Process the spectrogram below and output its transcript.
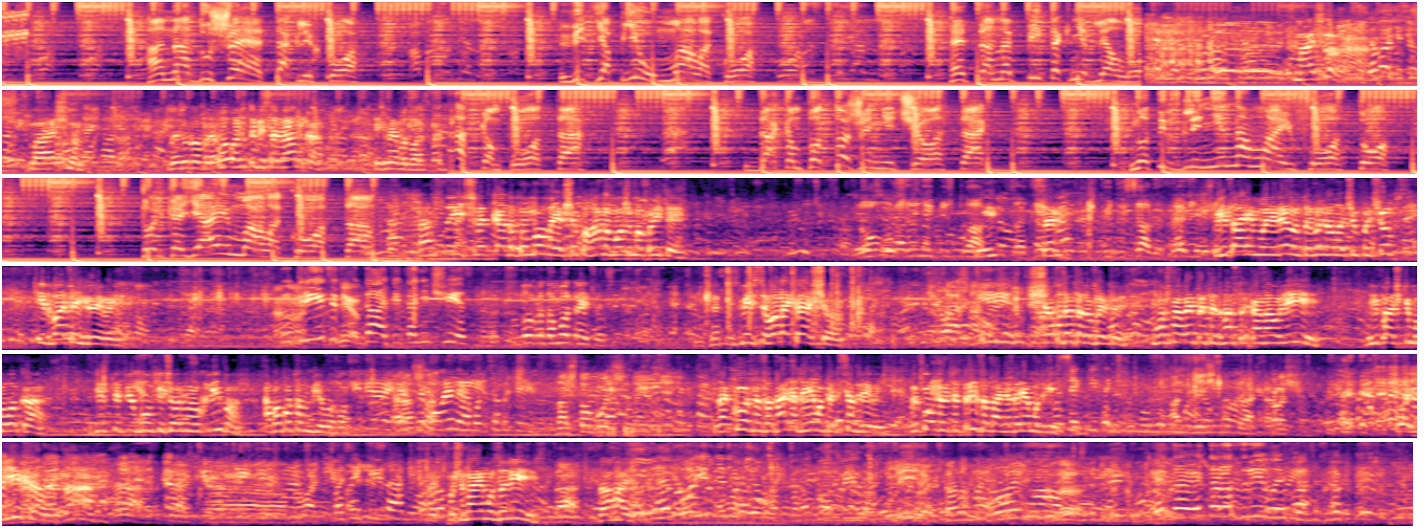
А на душе так легко. Ведь я пью молоко. Это напиток не для лох. Смачно? Смачно. Дуже добре. О, ось тобі серветка. Візьми, будь ласка. от компота Да, компот тоже ничего так Но ты взгляни на мои фото Только я и молоко там Там стоїть швидка допомога, якщо погано можемо пройти. Но уже не Ні. бесплатно. Це... Затем 50 гривен. Вітаємо Ірину, ти виграла чупа-чупс і 20 гривень. Ну 30 дать, это нечестно. Добре, дамо 30. Візьміть всього найкращого. Що будете робити? Можна випити два стакана олії, дві пачки молока, з'їсти півбулки чорного хліба, або потім білого. За что больше даете? За кожне завдання даємо 50 гривень. Виконуєте три завдання, даємо 200. Отлично, так, хорошо. Поїхали, так. Так, э, давайте. Починаємо з олії. Давай. Это, это разрывы.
